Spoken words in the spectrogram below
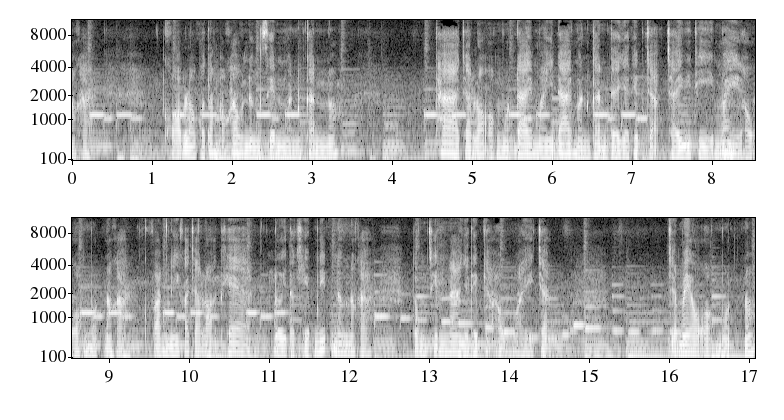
นะคะ ขอบเราก็ต้องเอาเข้า1เซนเหมือนกันเนาะถ้าจะเลาะออกหมดได้ไหมได้เหมือนกัน แต่ยาเทพจะใช้วิธีไม่เอาออกหมดนะคะ ฝั่งนี้ก็จะเลาะแค่เลยตะเข็บนิดนึงนะคะ ตรงชิ้นหน้ายาเทพจะเอาไว้จะ จะไม่เอาออกหมดเนาะ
